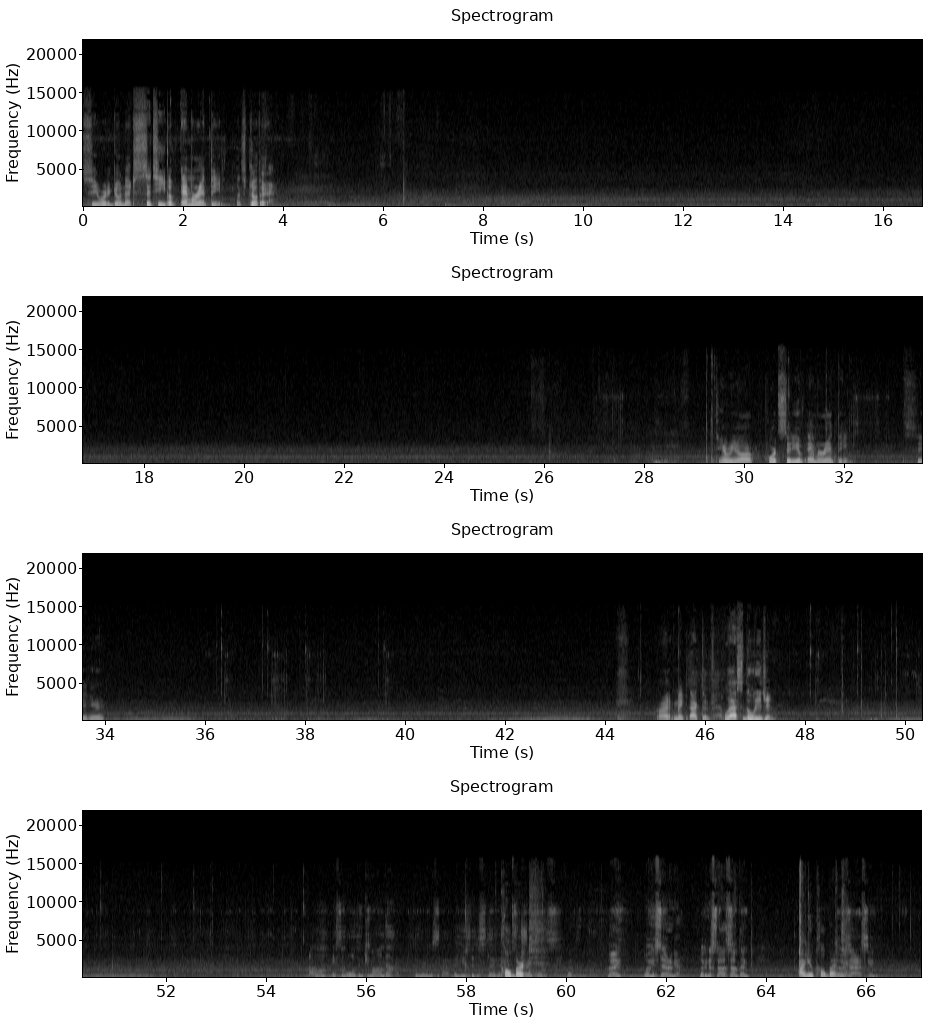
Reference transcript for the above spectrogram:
Let's see where to go next. City of Amaranthine. Let's go there. Here port city of Amaranthine. Let's see here. Alright, make active. Last of the Legion. Ah, it's the Warden Commander. The rumors about they used to display their Colbert. Hey, what are you staring at? Looking to start something? Are you Colbert? Who's asking?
